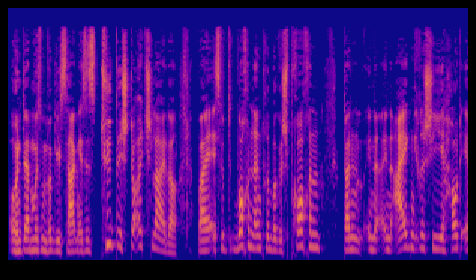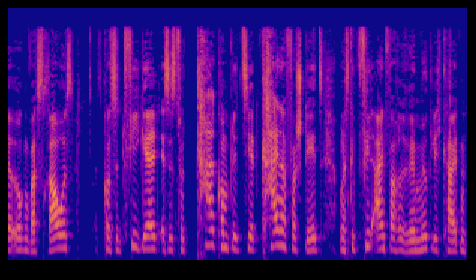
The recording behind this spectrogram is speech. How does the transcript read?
Und da muss man wirklich sagen, es ist typisch deutsch leider, weil es wird wochenlang drüber gesprochen, dann in, in Eigenregie haut er irgendwas raus. Es kostet viel Geld, es ist total kompliziert, keiner versteht's und es gibt viel einfachere Möglichkeiten,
